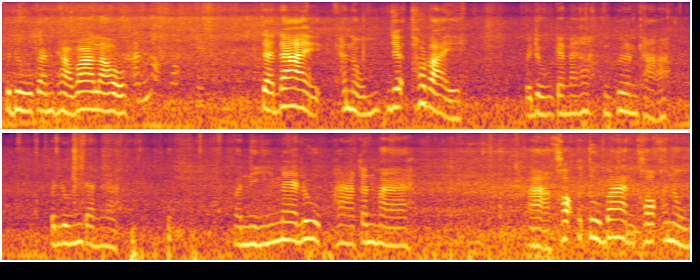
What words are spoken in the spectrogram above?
ไปดูกันค่ะว่าเราจะได้ขนมเยอะเท่าไหร่ ไปดูกันนะคะเพื่อนๆค่ะ ไปลุ้นกันค่ะ วันนี้แม่ลูกพากันมาอ่าเคาะประตูบ้านเคาะขนม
